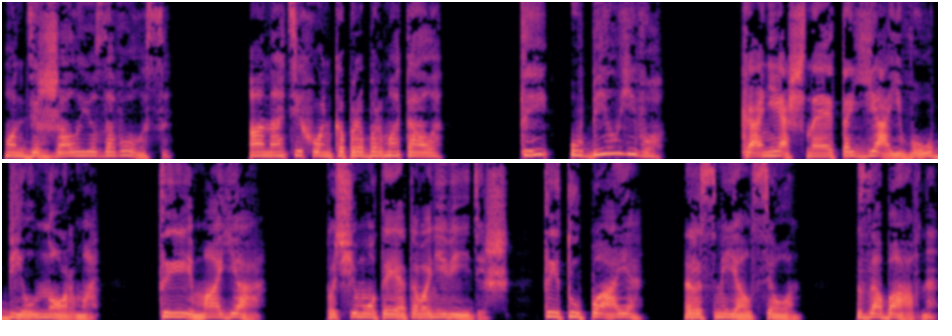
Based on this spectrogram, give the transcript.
Он держал ее за волосы. Она тихонько пробормотала. «Ты убил его?» «Конечно, это я его убил, Норма. Ты моя. Почему ты этого не видишь? Ты тупая!» — рассмеялся он. «Забавно.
